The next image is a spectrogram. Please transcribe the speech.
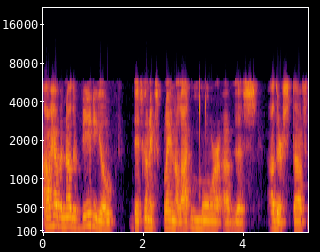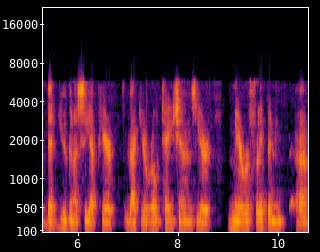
I'll have another video that's going to explain a lot more of this other stuff that you're going to see up here, like your rotations, your mirror flipping. Uh,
